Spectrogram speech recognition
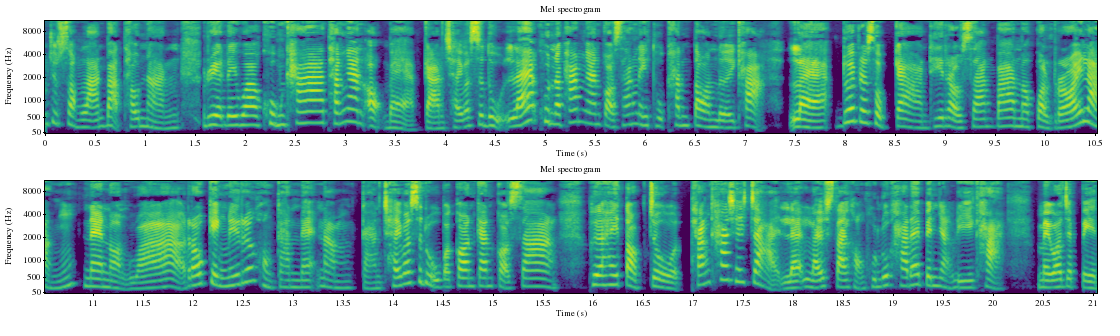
3.2 ล้านบาทเท่านั้น เรียกได้ว่าคุ้มค่าทั้งงานออกแบบการใช้วัสดุ และคุณภาพงานก่อสร้างในทุกขั้นตอนเลยค่ะ และด้วยประสบการณ์ที่เราสร้างบ้านมากว่าร้อยหลัง แน่นอนว่าเราเก่งในเรื่องของการแนะนำการใช้วัสดุอุปกรณ์การก่อสร้าง เพื่อให้ตอบโจทย์ ทั้งค่าใช้จ่ายและไลฟ์สไตล์ของคุณลูกค้าได้เป็นอย่างดีค่ะไม่ว่าจะเป็น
